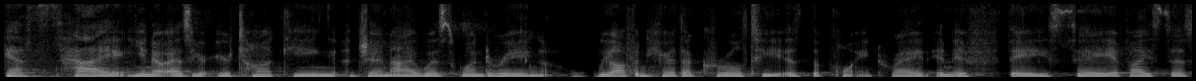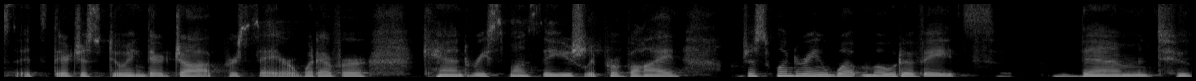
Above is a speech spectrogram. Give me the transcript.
Yes. Hi. You know, as you're, you're talking, Jen, I was wondering, we often hear that cruelty is the point, right? And if they say, if I says it's they're just doing their job per se, or whatever canned response they usually provide, I'm just wondering what motivates them to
